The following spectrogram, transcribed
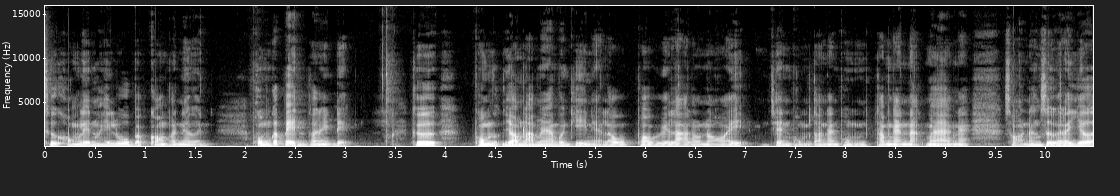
ซื้อของเล่นมาให้ลูกแบบกองพเนิน ผมก็เป็นตอนเด็กๆ คือผมยอมรับนะบางทีเนี่ยเราพอเวลาเราน้อย เช่น ผมตอนนั้นผมทำงานหนักมากนะสอนหนังสืออะไรเยอะ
